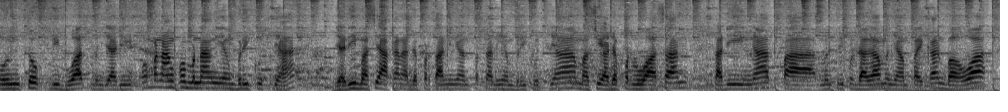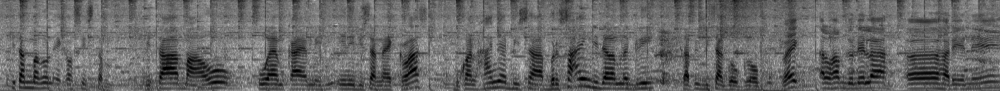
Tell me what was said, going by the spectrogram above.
untuk dibuat menjadi pemenang-pemenang yang berikutnya. Jadi masih akan ada pertandingan-pertandingan berikutnya, masih ada perluasan. Tadi ingat Pak Menteri Perdagangan menyampaikan bahwa kita membangun ekosistem. Kita mau UMKM ini, bisa naik kelas, bukan hanya bisa bersaing di dalam negeri, tapi bisa go global. Baik, Alhamdulillah eh, hari ini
